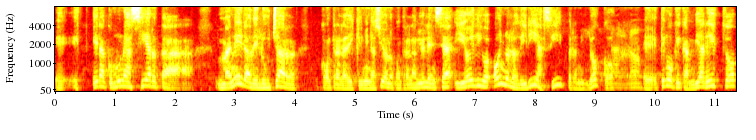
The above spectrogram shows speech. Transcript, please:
eh, era como una cierta manera de luchar contra la discriminación o contra la violencia y hoy digo, hoy no lo diría así, pero ni loco. Claro, no. Eh, tengo que cambiar esto,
